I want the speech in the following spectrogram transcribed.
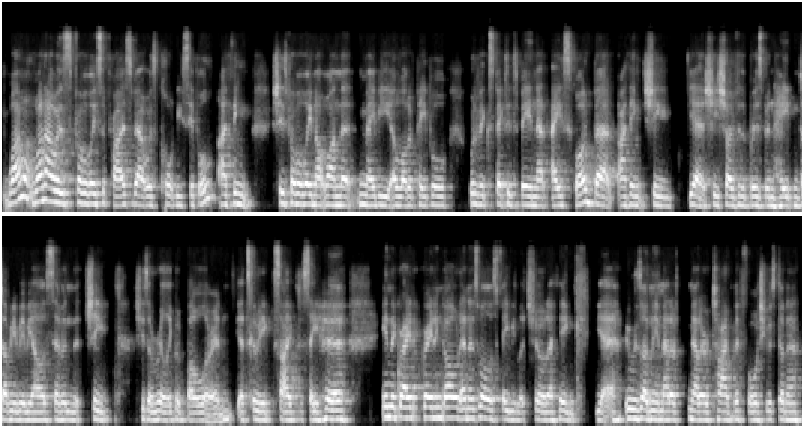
one, one I was probably surprised about was Courtney Sippel. I think she's probably not one that maybe a lot of people would have expected to be in that A squad, but I think she, yeah, she showed for the Brisbane Heat and WBBL seven that she she's a really good bowler, and it's going to be exciting to see her in the great green and gold, and as well as Phoebe Litchfield. I think, yeah, it was only a matter matter of time before she was going to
